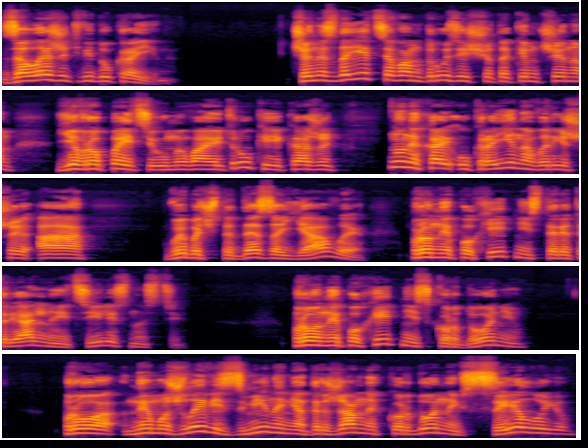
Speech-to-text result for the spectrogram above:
залежить від України. Чи не здається вам, друзі, що таким чином європейці умивають руки і кажуть: ну, нехай Україна вирішує, а вибачте, де заяви про непохитність територіальної цілісності, про непохитність кордонів, про неможливість змінення державних кордонів силою,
